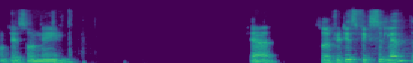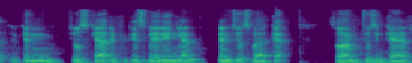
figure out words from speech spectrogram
Okay, so name, char, so if it is fixed length, you can choose char. If it is varying length, you can choose varchar. So I'm choosing char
